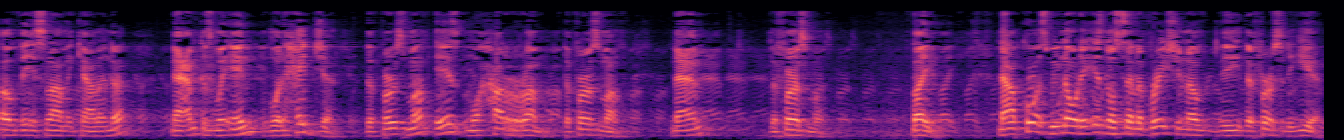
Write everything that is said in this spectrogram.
of the Islamic calendar. Now, because we're in Dhul Hijjah. The first month is Muharram. The first month. Now, the first month. Now, of course, we know there is no celebration of the, the first of the year.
